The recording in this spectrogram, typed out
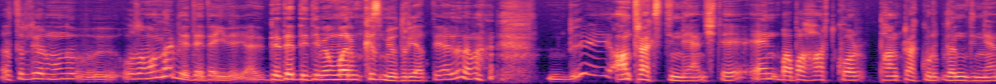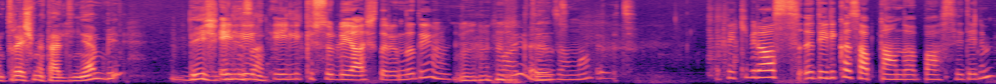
hatırlıyorum onu. O zamanlar bile dedeydi. Yani dede dediğime umarım kızmıyordur yattığı yerden ama Anthrax dinleyen işte en baba hardcore punk rock gruplarını dinleyen, thrash metal dinleyen bir değişik 50, insan. 50 küsürlü yaşlarında değil mi? Baktığın evet, zaman. Evet. Peki biraz e, Deli Kasap'tan da bahsedelim.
